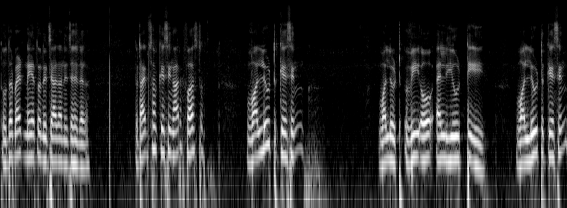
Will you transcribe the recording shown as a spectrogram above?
तो उधर बैठ, नहीं है तो नीचे आ जा, नीचे है जगह। The types of casing are first volute casing volute V O L U T volute casing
